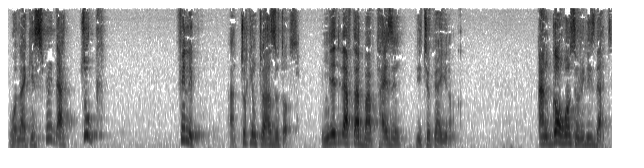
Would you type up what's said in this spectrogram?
was like a spirit that took Philip and took him to Azotus immediately after baptizing the Ethiopian eunuch. And God wants to release that.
